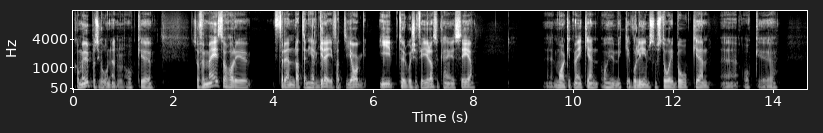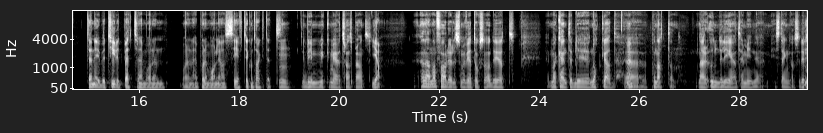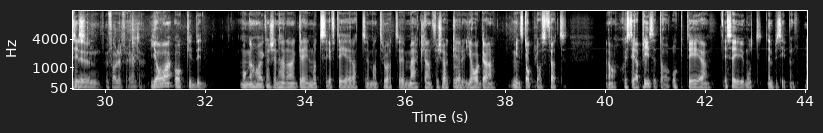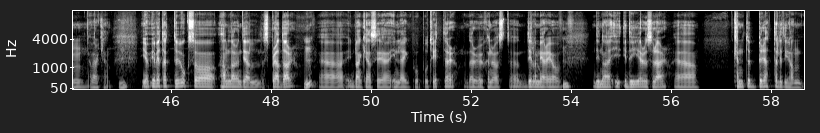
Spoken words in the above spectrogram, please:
komma ur positionen. Och, eh, så för mig så har det ju förändrat en hel grej. För att jag i Turbo 24 så kan jag ju se eh, marketmakern och hur mycket volym som står i boken. Eh, och den är ju betydligt bättre än vad den, vad den är på det vanliga CFD-kontraktet. Mm. Det blir mycket mer transparens. Ja, En annan fördel som vi vet också det är att man kan inte bli knockad eh, på natten när underliggande termin är stängd. då. Så det, det Precis. är väl en fördel för det antar jag. ja och det, många har ju kanske den här grejen mot CFD att man tror att eh, mäklaren försöker jaga min stopploss för att ja, justera priset. Då. Och det, det säger ju emot den principen. Mm, ja, verkligen. Jag, jag vet att du också handlar en del spreadar. Mm. Eh, ibland kan jag se inlägg på, på Twitter där du generöst eh, delar med dig av Mm. dina idéer och sådär. Eh, kan du inte berätta lite grann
